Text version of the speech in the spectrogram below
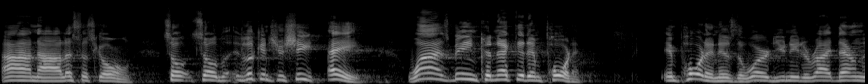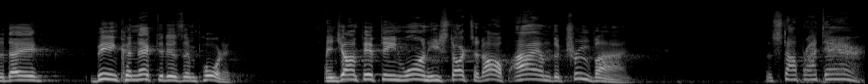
Ah, nah, let's just go on. So, so look at your sheet. A, why is being connected important? Important is the word you need to write down today. Being connected is important. In John 15, 1, he starts it off I am the true vine. Let's stop right there.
